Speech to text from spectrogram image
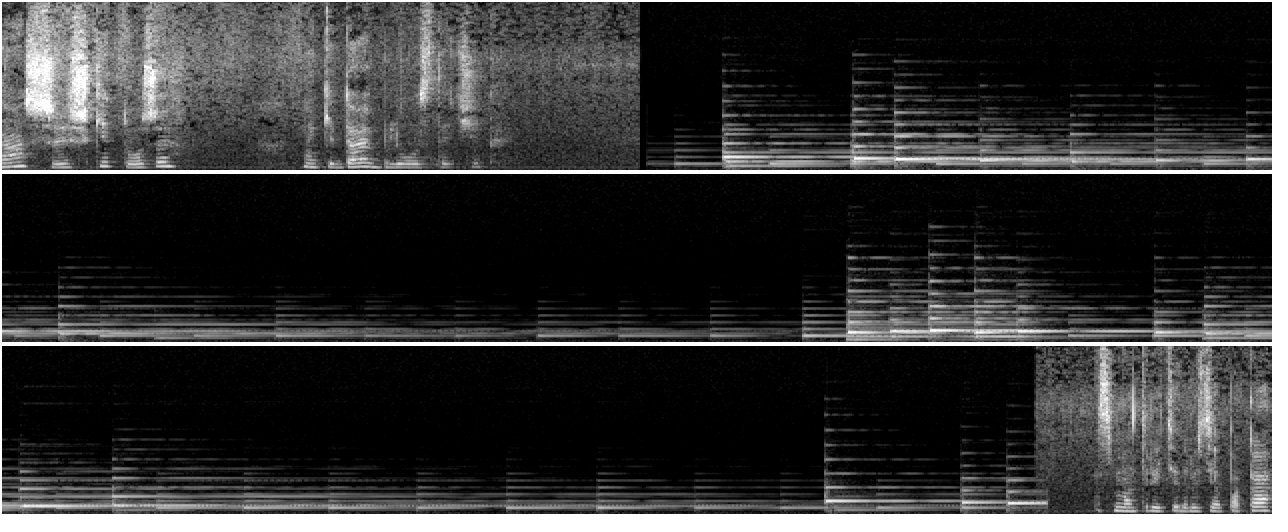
На шишки тоже накидаю блесточек. Смотрите, друзья, пока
